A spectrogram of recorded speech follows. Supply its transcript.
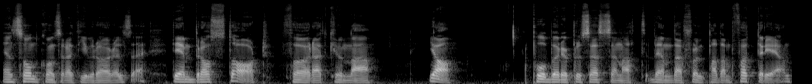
en sån konservativ rörelse, det är en bra start för att kunna, ja, påbörja processen att vända sköldpaddan på fötter igen.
